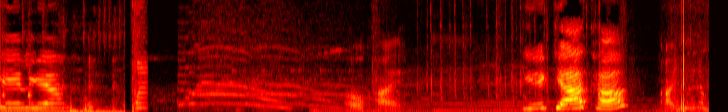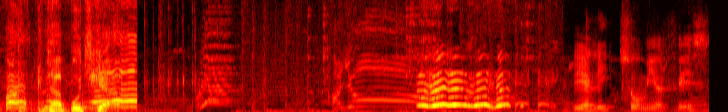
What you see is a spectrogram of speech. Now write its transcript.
खेल गया Oh hi. ये क्या था Are you in जा पूछ क्या Really? Show me your face.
